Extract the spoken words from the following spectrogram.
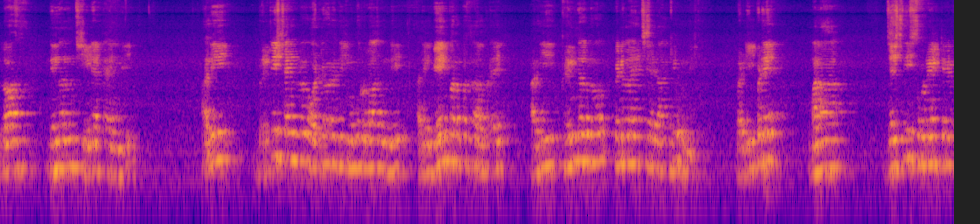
లాస్ నిన్న నుంచి ఇనాక్ట్ అయింది. అది బ్రిటిష్ టైంలో వాట్ ఎవర్ అది ముగ్గురు లాస్ ఉంది అది మెయిన్ పర్పస్ అప్పుడే అది క్రిమినల్లో పెనలైజ్ చేయడానికి ఉంది. బట్ ఇప్పుడే మన జస్టిస్ ఓరియంటెడ్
